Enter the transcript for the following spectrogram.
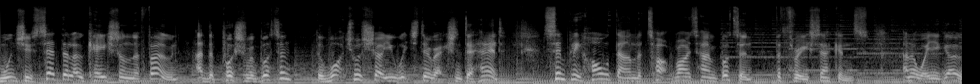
Once you've set the location on the phone, at the push of a button, the watch will show you which direction to head. Simply hold down the top right-hand button for three seconds, and away you go.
